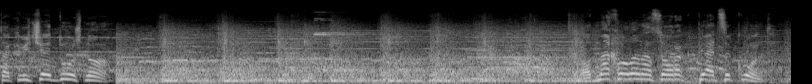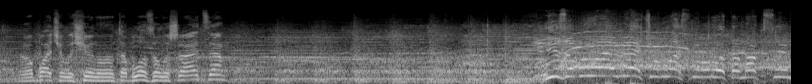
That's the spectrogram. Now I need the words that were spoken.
так відчайдушно. Одна хвилина 45 секунд. Бачили, щойно на табло залишається. І забиває м'яч у власні ворота Максим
